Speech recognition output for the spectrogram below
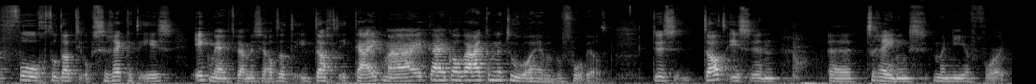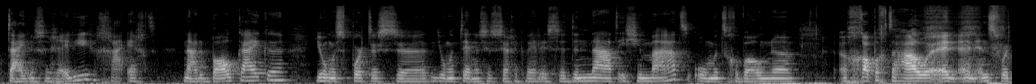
volgt totdat hij op zijn racket is. Ik merkte bij mezelf dat ik dacht, ik kijk, maar ik kijk al waar ik hem naartoe wil hebben bijvoorbeeld. Dus dat is een eh, trainingsmanier voor tijdens een rally. Ga echt naar de bal kijken. Jonge sporters, eh, jonge tennissers zeg ik wel eens, eh, de naad is je maat. Om het gewoon grappig te houden en, en, en een soort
